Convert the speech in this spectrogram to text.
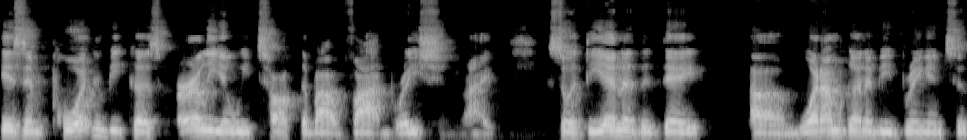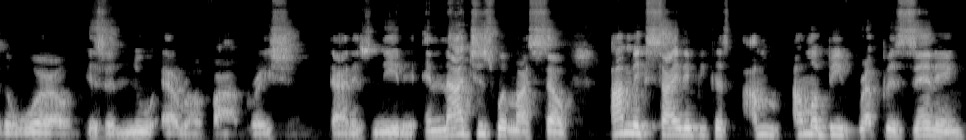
is important because earlier we talked about vibration, right? So at the end of the day, um, what I'm going to be bringing to the world is a new era of vibration that is needed, and not just with myself. I'm excited because I'm I'm gonna be representing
